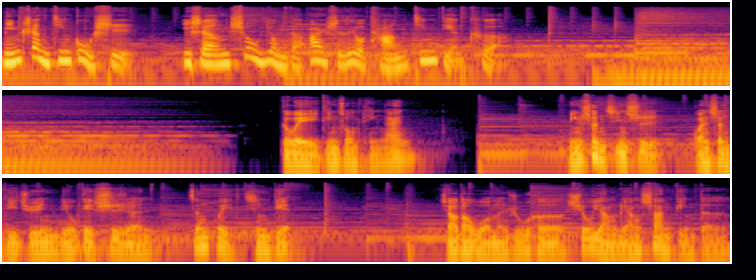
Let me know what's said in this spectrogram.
名圣经故事，一生受用的二十六堂经典课。各位听众平安。名圣经是关圣帝君留给世人珍贵的经典，教导我们如何修养良善品德。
